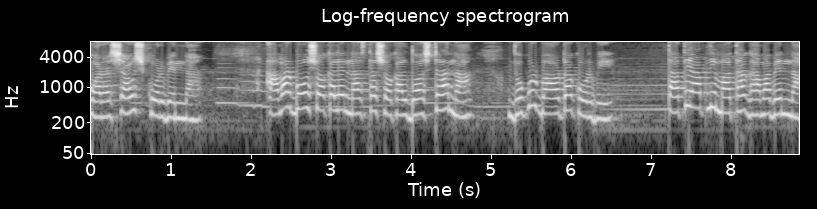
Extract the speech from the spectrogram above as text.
করার সাহস করবেন না। আমার বউ সকালের নাস্তা সকাল দশটা না, দুপুর বারোটা করবে, তাতে আপনি মাথা ঘামাবেন না।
